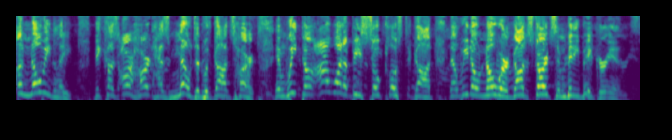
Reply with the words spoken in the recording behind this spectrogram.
unknowingly because our heart has melded with God's heart. And we don't, I want to be so close to God that we don't know where God starts and Benny Baker ends.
